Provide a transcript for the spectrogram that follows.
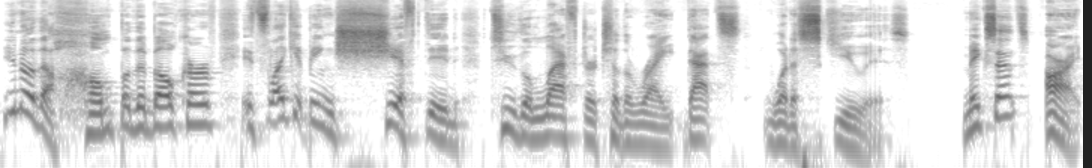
you know, the hump of the bell curve, it's like it being shifted to the left or to the right. That's what a skew is. Make sense? All right.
